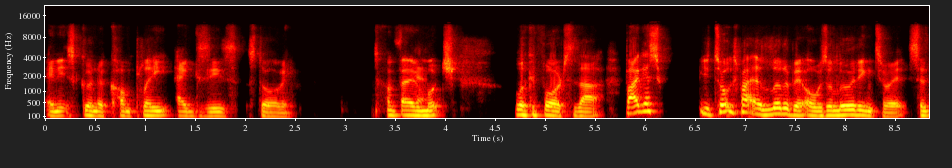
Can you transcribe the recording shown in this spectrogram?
and it's going to complete Eggsy's story. I'm very Yeah. much looking forward to that. But I guess you talked about it a little bit or was alluding to it. So,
